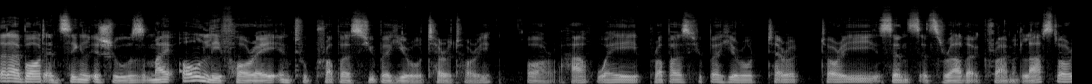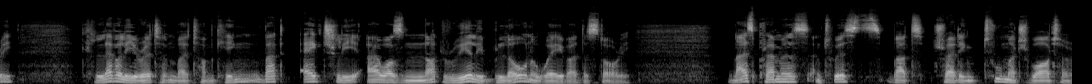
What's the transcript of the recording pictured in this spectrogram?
that I bought in single issues, my only foray into proper superhero territory, or halfway proper superhero territory, since it's rather a crime and love story, cleverly written by Tom King, but actually I was not really blown away by the story. Nice premise and twists, but treading too much water,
